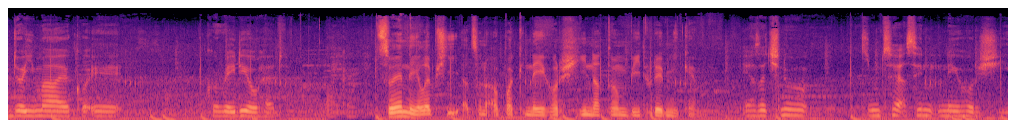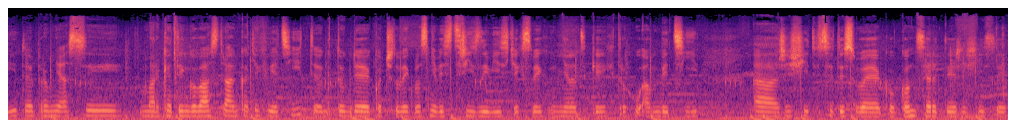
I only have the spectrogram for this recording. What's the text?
dojímá jako i jako Radiohead. Co je nejlepší a co naopak nejhorší na tom být hudebníkem? Já začnu tím, co je asi nejhorší, to je pro mě asi marketingová stránka těch věcí, to, to kde jako člověk vlastně vystřízlivý z těch svých uměleckých trochu ambicí a řeší si ty svoje jako koncerty, řeší si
